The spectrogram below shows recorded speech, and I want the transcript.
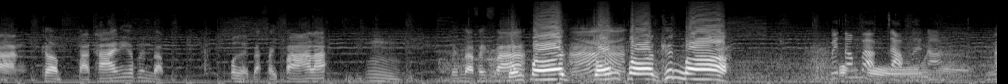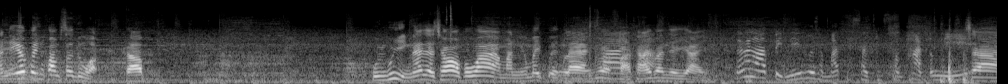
ต่าง ครับฝาท้ายนี่ก็เป็นแบบเปิดแบบไฟฟ้าละ อืมเป็นแบบไฟฟ้า จงเปิดอ่า จงเปิดขึ้นมาไม่ต้องแบบจับเลยนะโโหอันนี้ก็เป็นความสะดวกครับ คุณผู้หญิงน่าจะชอบเพราะว่ามันก็ไม่เปลืองแรงด้วยใช่ฝาท้ายค่ะบานใหญ่แล้วเวลาปิดนี่คือสามารถสัมผัสตรงนี้ ๆใช่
